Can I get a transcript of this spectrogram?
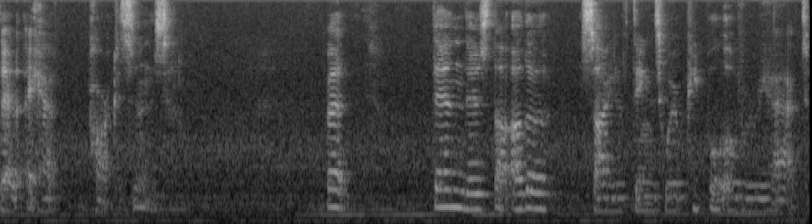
that I have Parkinson's. But then there's the other side of things where people overreact.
